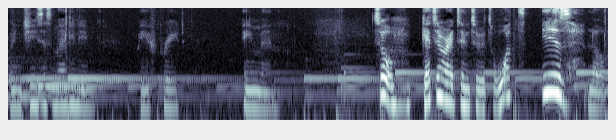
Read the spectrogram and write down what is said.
For in Jesus' mighty name we have prayed. Amen. So, getting right into it, what is love?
